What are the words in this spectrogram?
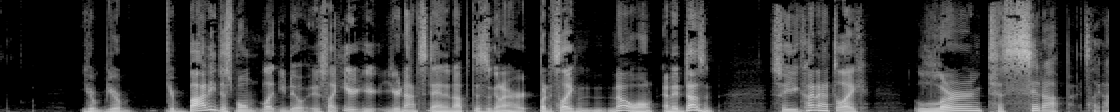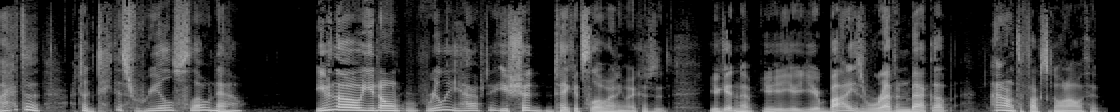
your your your body just won't let you do it. It's like you're you're, not standing up. This is gonna hurt, but it's like no, it won't, and it doesn't. So you kind of have to like learn to sit up. It's like I have to I have to take this real slow now, even though you don't really have to. You should take it slow anyway because you're getting a, you, you, your body's revving back up. I don't know what the fuck's going on with it.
